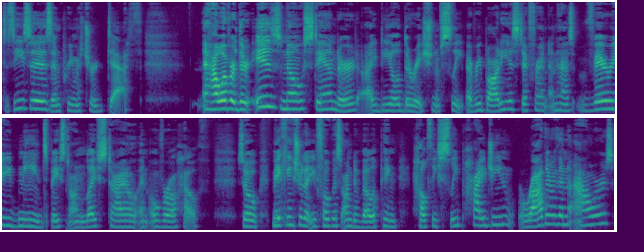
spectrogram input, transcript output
diseases and premature death. However, there is no standard ideal duration of sleep. Every body is different and has varied needs based on lifestyle and overall health. So, making sure that you focus on developing healthy sleep hygiene rather than hours,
